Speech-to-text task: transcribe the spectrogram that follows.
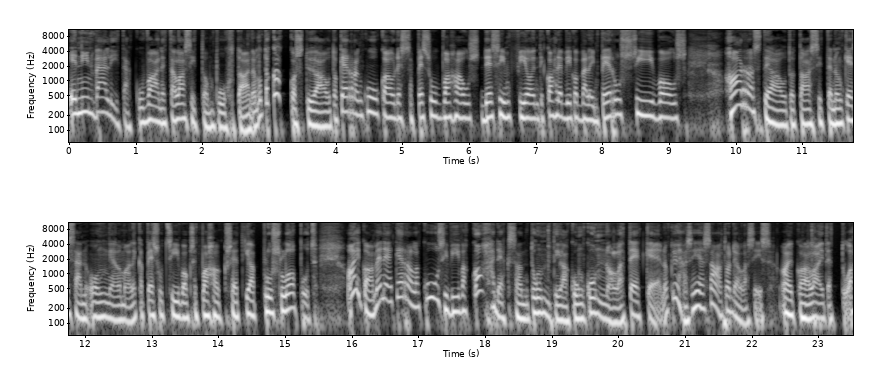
en niin välitä kuin vaan, että lasit on puhtaana. Mutta kakkostyöauto, kerran kuukaudessa pesuvahaus, desinfiointi, kahden viikon välin perussiivous. Harrasteauto taas sitten on kesän ongelma, eli pesut, siivoukset, vahaukset ja plus loput. Aikaa menee kerralla 6-8 tuntia, kun kunnolla tekee. No kyllähän siihen saa todella siis aikaa laitettua.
